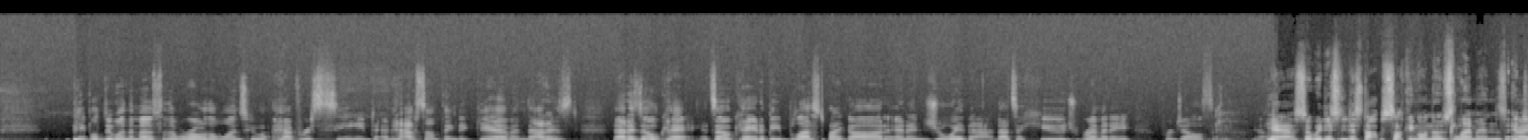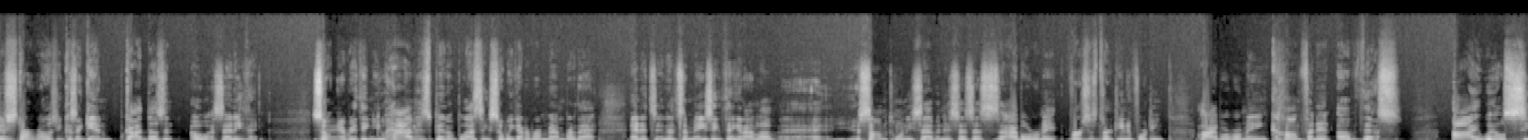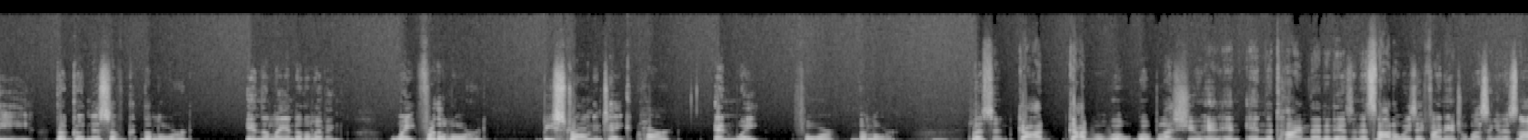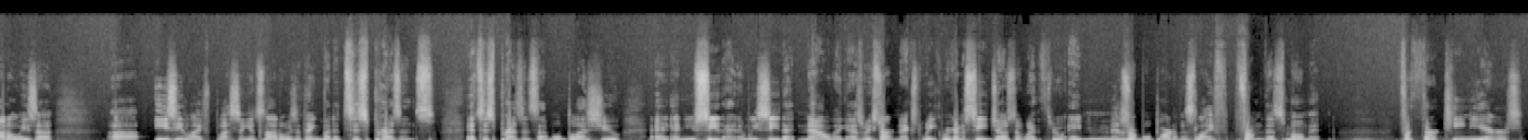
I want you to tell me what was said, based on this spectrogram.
people doing the most in the world are the ones who have received and have something to give, and that is that is okay. It's okay to be blessed by God and enjoy that. That's a huge remedy for jealousy. Yeah. so we just need to stop sucking on those lemons and Right. just start relishing. Because again, God doesn't owe us anything. So Right. everything you have has been a blessing. So we got to remember that, and it's and it's an amazing thing. And I love uh, uh, Psalm twenty seven. It says this: "I will remain." Verses thirteen and fourteen. I will remain confident of this: I will see the goodness of the Lord in the land of the living. Wait for the Lord. Be strong and take heart, and wait for the Lord. Listen, God God will, will, will bless you in, in, in the time that it is. And it's not always a financial blessing and it's not always a uh, easy life blessing. It's not always a thing, but it's his presence. It's his presence that will bless you and, and you see that. And we see that now, like as we start next week, we're gonna see Joseph went through a miserable part of his life from this moment for 13 years.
